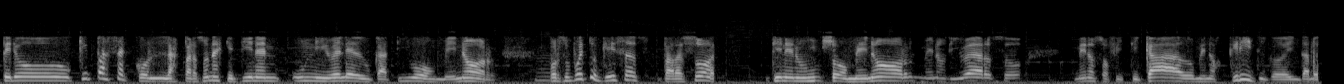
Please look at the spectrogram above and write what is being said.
pero, ¿qué pasa con las personas que tienen un nivel educativo menor? Por supuesto que esas personas tienen un uso menor, menos diverso, menos sofisticado, menos crítico de Internet.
